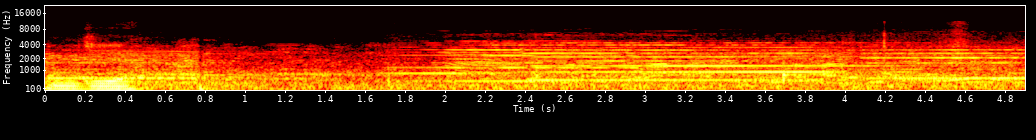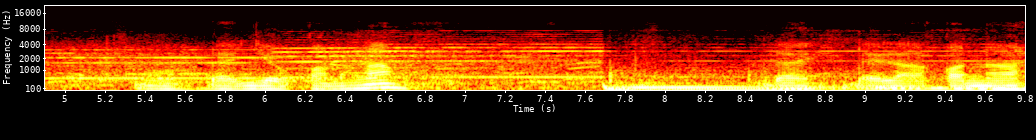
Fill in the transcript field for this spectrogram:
con gì à? Ồ, đây nhiều con lắm. Đây đây là con uh,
